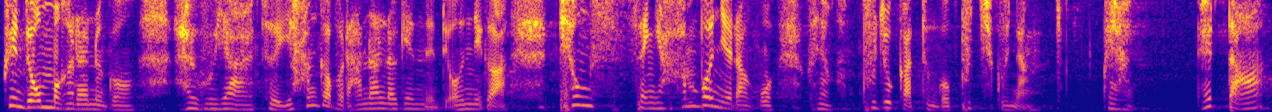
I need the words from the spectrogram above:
근데 엄마가 라는 거. 아이고 야 저희 한갑을 안 하려고 했는데 언니가 평생에 한 번이라고 그냥 부족 같은 거 붙이고 그냥 그냥 했다.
